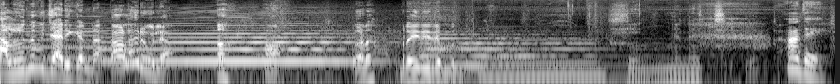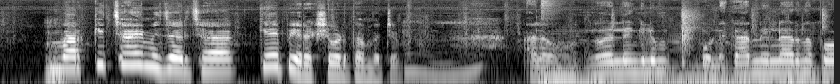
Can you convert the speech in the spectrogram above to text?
തളർന്ന് വിചാരിക്കണ്ട. തളരൂല? അതെ വർക്കിച്ചായം വിചാരിച്ച കെ പി രക്ഷപ്പെടുത്താൻ പറ്റും. അല്ല ഒന്നുമല്ലെങ്കിലും പുള്ളിക്കാരനില്ലായിരുന്നപ്പോ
